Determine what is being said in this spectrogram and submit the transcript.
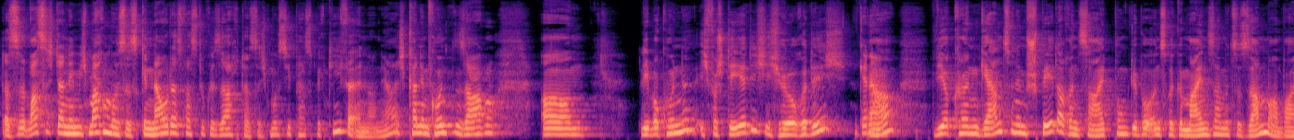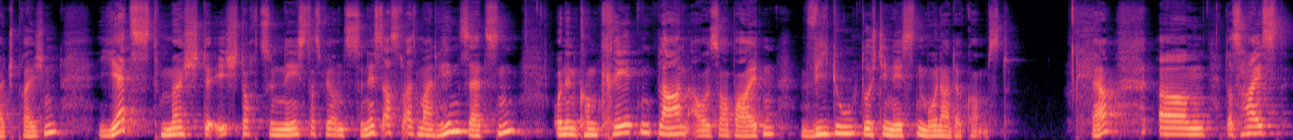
Das, was ich dann nämlich machen muss, ist genau das, was du gesagt hast. Ich muss die Perspektive ändern. Ja, Ich kann dem Kunden sagen, ähm, Lieber Kunde, ich verstehe dich, ich höre dich. Genau. Ja, wir können gern zu einem späteren Zeitpunkt über unsere gemeinsame Zusammenarbeit sprechen. Jetzt möchte ich doch zunächst, dass wir uns zunächst erst einmal hinsetzen und einen konkreten Plan ausarbeiten, wie du durch die nächsten Monate kommst. Ja, ähm, das heißt,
